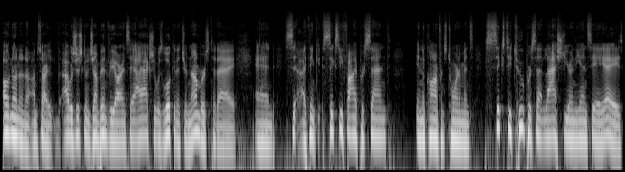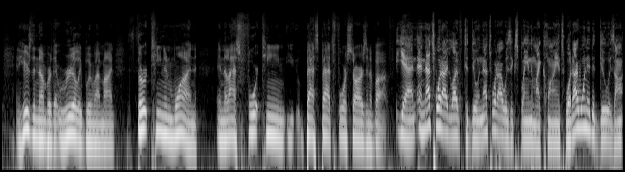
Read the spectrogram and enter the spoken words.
Oh no no no! I'm sorry. I was just going to jump in VR and say I actually was looking at your numbers today, and I think 65 percent in the conference tournaments, 62 percent last year in the NCAA's, and here's the number that really blew my mind: 13 and one in the last 14 best bets, four stars and above. Yeah, and, and that's what I love to do, and that's what I was explaining to my clients. What I wanted to do is on,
